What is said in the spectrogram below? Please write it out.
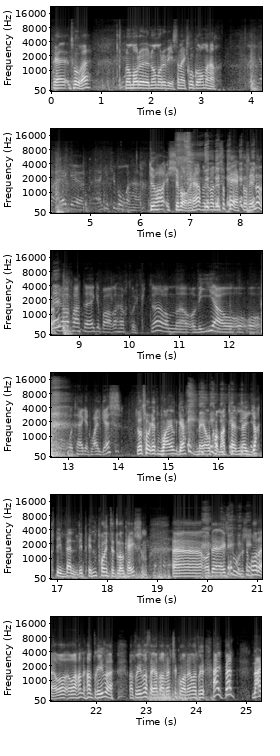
okay Tore, nå må, du, nå må du vise meg. Hvor går vi her? jeg, jeg har ikke vært her. Du har ikke vært her, men det var du som pekte oss innover. Ja, for at jeg har bare hørt rykter om å via og, og, og, og, og ta et wild guess. Du har tatt et wild guess med å komme til en nøyaktig, veldig pinpointed location. Uh, og det, jeg stoler ikke på det. Og, og han, han, driver, han driver og sier at han vet ikke hvor han er. Han driver, Hei, vent! Nei!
